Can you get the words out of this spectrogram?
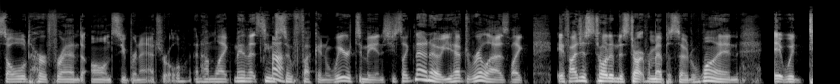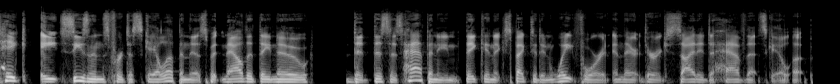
sold her friend on Supernatural, and I'm like, man, that seems Huh. so fucking weird to me. And she's like, no, no, you have to realize, like, if I just told him to start from episode one, it would take eight seasons for it to scale up in this. But now that they know that this is happening, they can expect it and wait for it, and they're they're excited to have that scale up.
